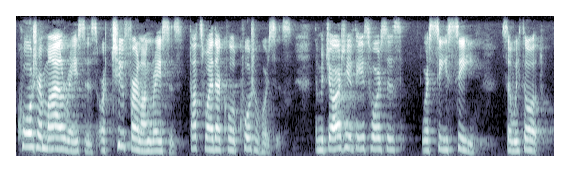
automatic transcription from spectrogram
quarter mile races or two furlong races. That's why they're called quarter horses. The majority of these horses were CC. So we thought,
